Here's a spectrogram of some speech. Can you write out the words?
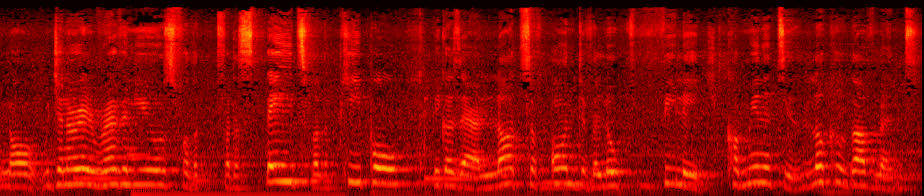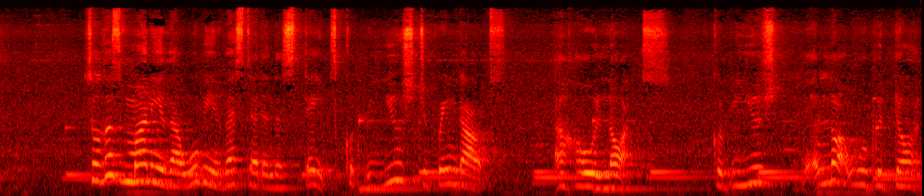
you know, we generate revenues for the for the states, for the people, because there are lots of undeveloped village, communities, local governments. So this money that will be invested in the states could be used to bring out a whole lot. Could be used a lot will be done.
